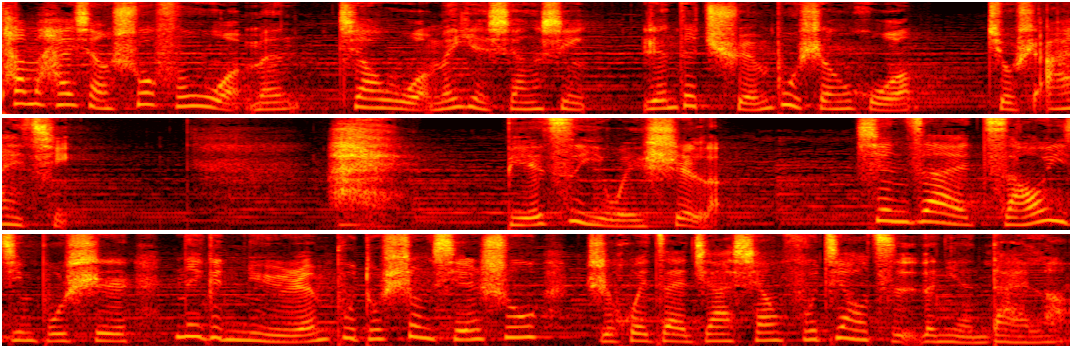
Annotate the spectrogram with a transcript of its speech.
他们还想说服我们，叫我们也相信人的全部生活就是爱情。唉，别自以为是了。现在早已经不是那个女人不读圣贤书，只会在家相夫教子的年代了。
